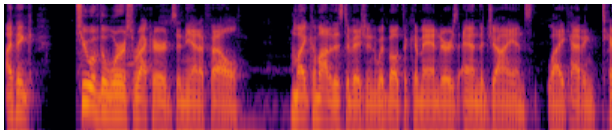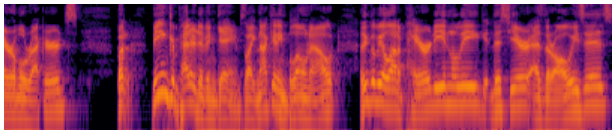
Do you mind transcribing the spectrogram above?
I think two of the worst records in the NFL might come out of this division with both the Commanders and the Giants, like having terrible records, but being competitive in games, like not getting blown out. I think there'll be a lot of parity in the league this year, as there always is.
